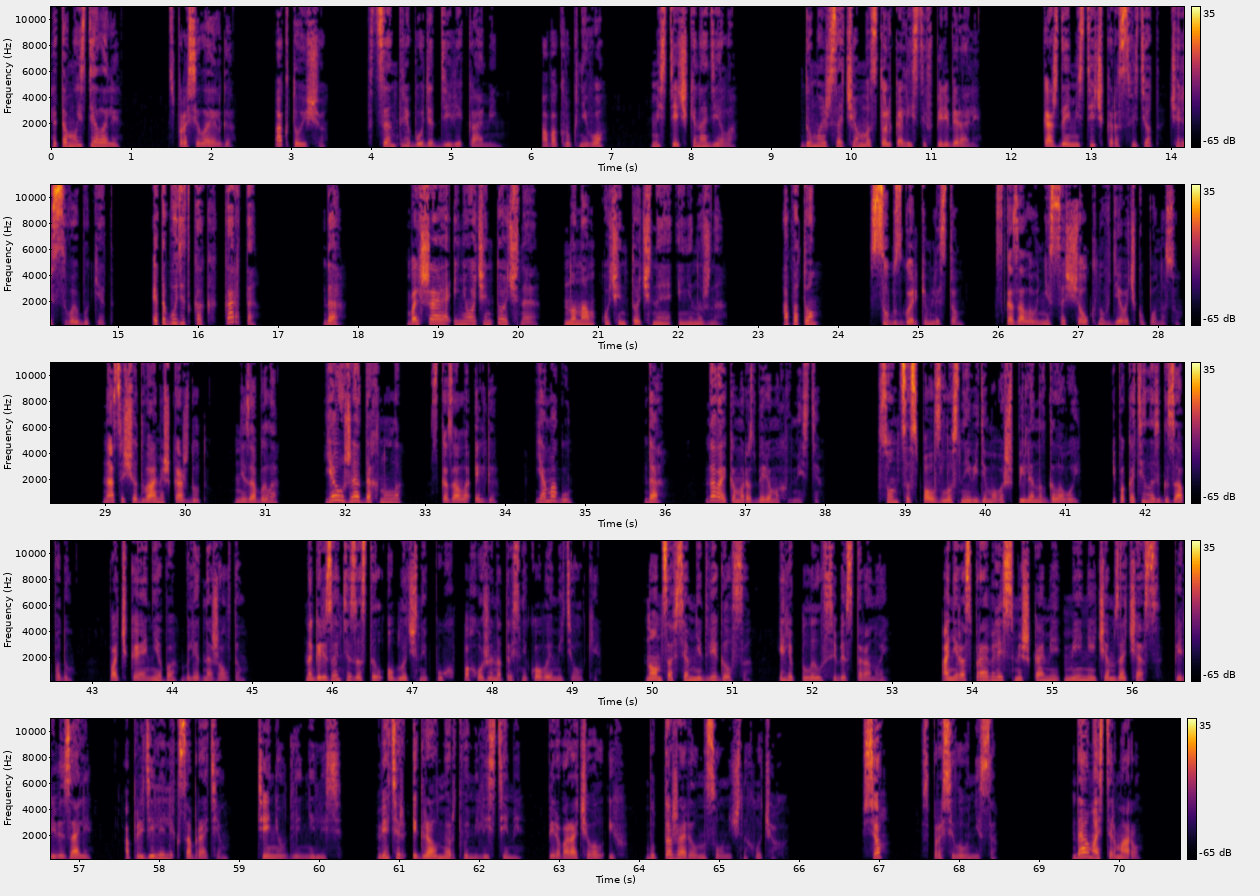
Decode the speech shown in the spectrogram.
«Это мы сделали?» — спросила Эльга. А кто еще? В центре будет дивий камень, а вокруг него — местечки на дело. Думаешь, зачем мы столько листьев перебирали? Каждое местечко расцветет через свой букет. Это будет как карта? Да. Большая и не очень точная, но нам очень точная и не нужна. А потом? Суп с горьким листом, сказала Унисса, щелкнув девочку по носу. Нас еще два мешка ждут. Не забыла? Я уже отдохнула, сказала Эльга. Я могу. Да, давай-ка мы разберем их вместе. Солнце сползло с невидимого шпиля над головой и покатилось к западу, пачкая небо бледно-желтым. На горизонте застыл облачный пух, похожий на тростниковые метелки. Но он совсем не двигался или плыл себе стороной. Они расправились с мешками менее чем за час, перевязали, определили к собратьям. Тени удлинились, ветер играл мертвыми листьями, переворачивал их, будто жарил на солнечных лучах. Все? спросила Униса. «Да, мастер Мару».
